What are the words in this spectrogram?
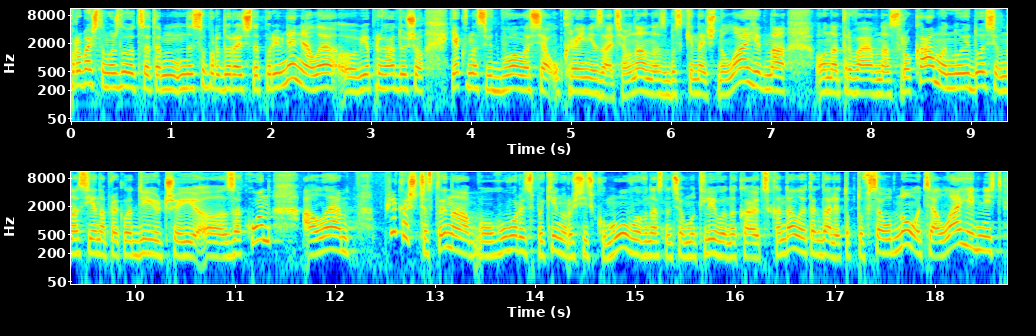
Пробачте, можливо, це там не супердоречне порівняння, але е, я пригадую, що як в нас відбувалася українізація. Вона в нас безкінечно лагідна, вона триває в нас роками. Ну і досі в нас є, наприклад, діючий е, закон, але якась частина говорить спокійно російською мовою. В нас на цьому тлі виникають скандали і так далі. Тобто, все одно оця лагідність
